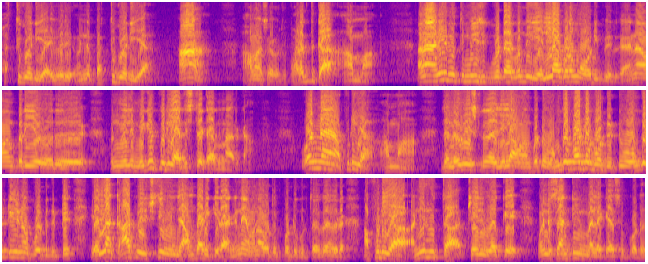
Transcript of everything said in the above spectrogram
பத்து கோடியா? இவர் ஒன்று பத்து கோடியா? ஆ ஆமாம் சார். ஒரு படத்துக்கா? ஆமாம் ஆனால் அனிருத் மியூசிக் போட்டால் வந்து எல்லா படமும் ஓடி போயிருது. ஏன்னா அவன் பெரிய ஒரு உண்மையிலே மிகப்பெரிய அதிர்ஷ்டக்காரனாக இருக்கான். ஒன்று அப்படியா? ஆமாம் இந்த லோகேஷ் கனகராஜெல்லாம் அவன் போட்டு உங்கள் பாட்டை போட்டுட்டு உங்கள் டியூனை போட்டுக்கிட்டு எல்லாம் காப்பி வச்சுட்டு இவங்க சம்பாதிக்கிறாங்கன்னு அவனை ஒருத்தர் போட்டு கொடுத்தது இவர். அப்படியா? அனிருத்தா? சரி ஓகே ஒன்று சன் டிவி மேலே கேச போடு.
